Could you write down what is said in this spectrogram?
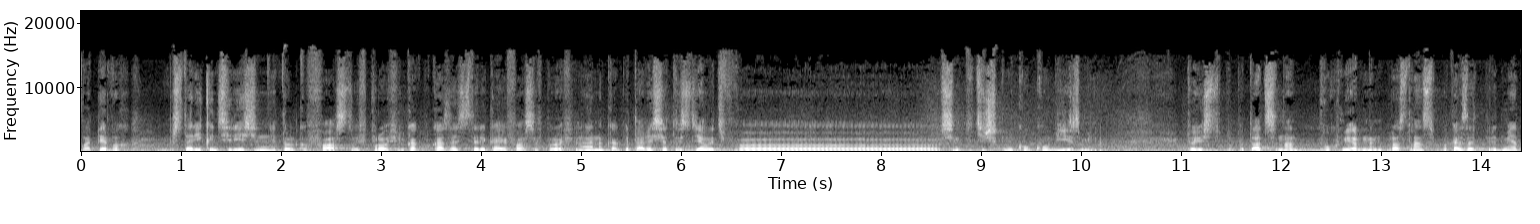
во-первых, старик интересен не только в фас, то есть в профиль. Как показать старика и фас и в профиль? Наверное, как пытались это сделать в, в синтетическом кубизме. То есть попытаться на двухмерном пространстве показать предмет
